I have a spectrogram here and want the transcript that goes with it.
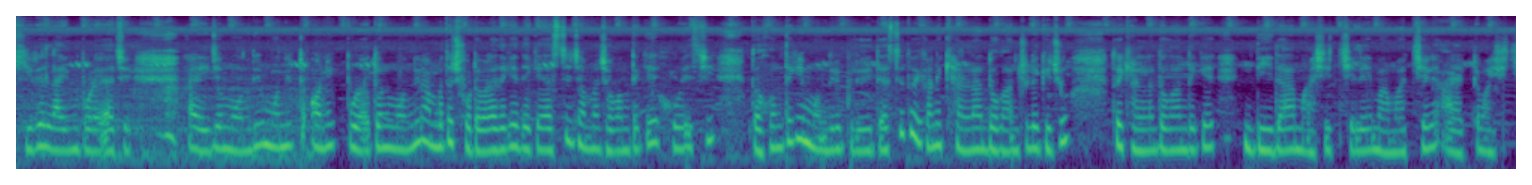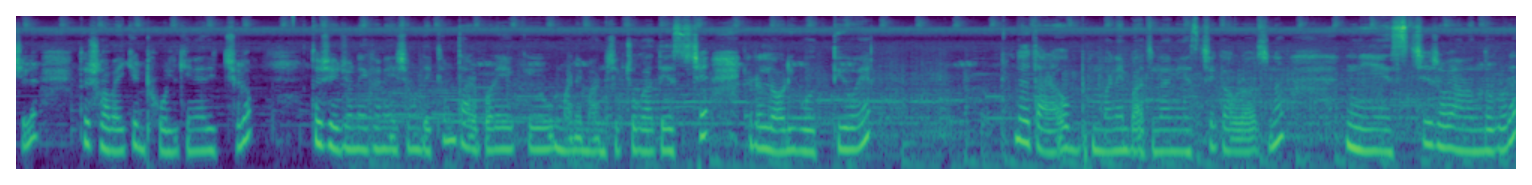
ঘিরে লাইন পড়ে গেছে। আর এই যে মন্দির, মন্দিরটা অনেক পুরাতন মন্দির। আমরা তো ছোটোবেলা থেকে দেখে আসছি যে আমরা যখন থেকে হয়েছি, তখন থেকেই মন্দিরে পুজো দিতে আসছি। তো এখানে খেলনার দোকান ছিল কিছু। তো খেলনার দোকান থেকে দিদা মাসির ছেলে, মামার ছেলে আর একটা মাসির ছেলে, তো সবাইকে ঢোল কিনে দিচ্ছিল। তো সেই জন্য এখানে এসে আমি দেখলাম, তারপরে কেউ মানে মানসিক চোকাতে এসছে, একটা লরি ভর্তি হয়ে। তো তারাও মানে বাজনা নিয়ে এসছে কাউরা বাজনা নিয়ে এসছে, সবাই আনন্দ করে।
